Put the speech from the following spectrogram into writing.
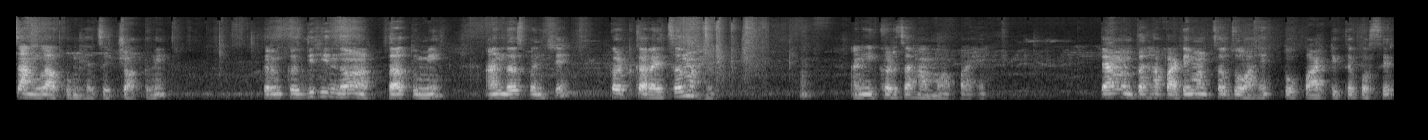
चांगलं आखून घ्यायचं आहे चॉकने कारण कधीही न आखता तुम्ही अंदाजपंचे कट करायचं नाही. आणि इकडचा हा माप आहे. त्यानंतर हा पाठीमागचा जो आहे तो पार्ट इथे बसेल.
